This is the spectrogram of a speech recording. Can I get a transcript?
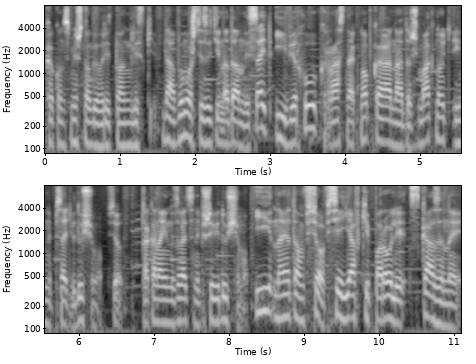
Как он смешно говорит по-английски. Да, вы можете зайти на данный сайт и вверху красная кнопка, надо жмакнуть и написать ведущему. Все, так она и называется, напиши ведущему. И и на этом все. Все явки, пароли сказаны.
